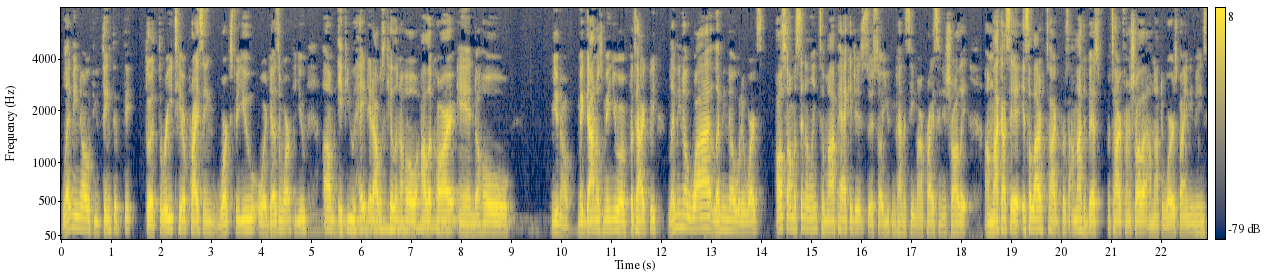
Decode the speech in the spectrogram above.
Let me know if you think that the, the three tier pricing works for you or it doesn't work for you. Um, if you hate that I was killing the whole a la carte and the whole, you know, McDonald's menu of photography, let me know why. Let me know what it works. Also, I'm gonna send a link to my packages so you can kind of see my pricing in Charlotte. Um, like I said, it's a lot of photographers. I'm not the best photographer in Charlotte. I'm not the worst by any means.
